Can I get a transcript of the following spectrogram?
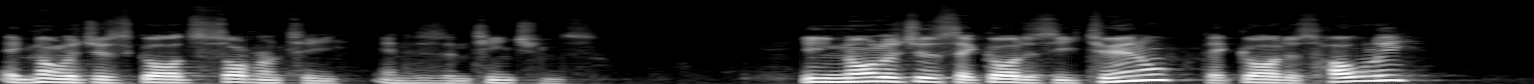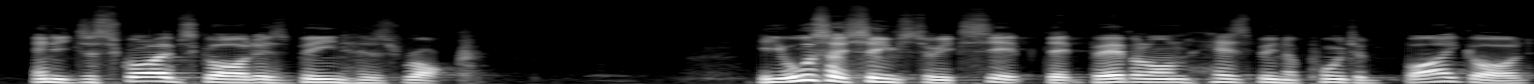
acknowledges God's sovereignty and his intentions. He acknowledges that God is eternal, that God is holy, and he describes God as being his rock. He also seems to accept that Babylon has been appointed by God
